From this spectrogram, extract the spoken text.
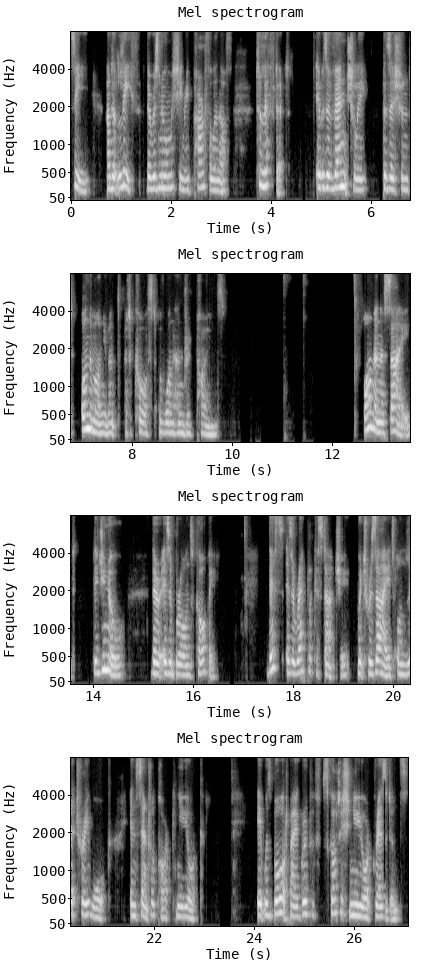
sea, and at Leith, there was no machinery powerful enough to lift it. It was eventually positioned on the monument at a cost of £100. On an aside, did you know there is a bronze copy? This is a replica statue which resides on Literary Walk in Central Park, New York. It was bought by a group of Scottish New York residents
